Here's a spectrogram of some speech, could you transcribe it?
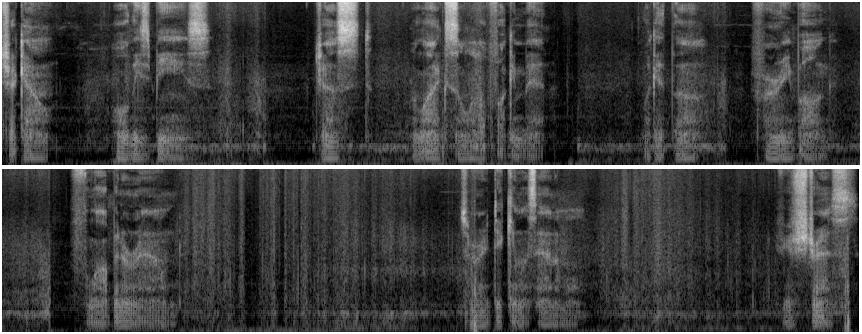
check out all these bees. Just relax a little fucking bit. Look at the furry bug flopping around. It's a ridiculous animal. If you're stressed,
